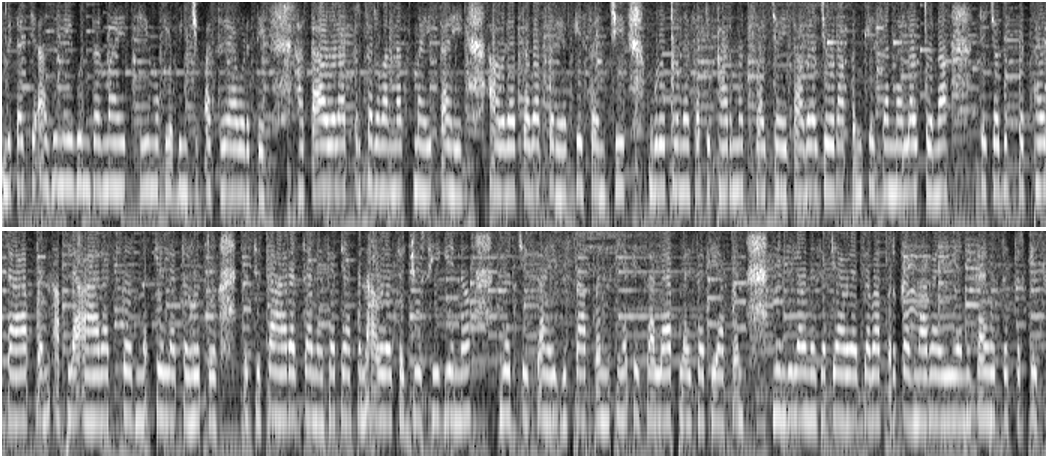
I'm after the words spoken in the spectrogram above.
मिठाचे अजूनही गुणधर्म आहेत की हिमोग्लोबिनची पातळी आवडते. आता आवळा तर सर्वांनाच माहीत आहे. आवळ्याचा वापर ह्या केसांची ग्रोथ होण्यासाठी फार महत्त्वाचे आहे आवळा जेवढा आपण केसांना लावतो ना त्याच्या दुप्पट फायदा आपण आपल्या आहारात करणं केला तर होतो. तसेच आहारात जाण्यासाठी आपण आवळ्याचा ज्यूस ही घेणं गरजेचं आहे. जसं आपण या केसाला अप्लायसाठी आपण मेहंदी लावण्यासाठी आवळ्याचा वापर करणार आहे आणि काय होतं तर केस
